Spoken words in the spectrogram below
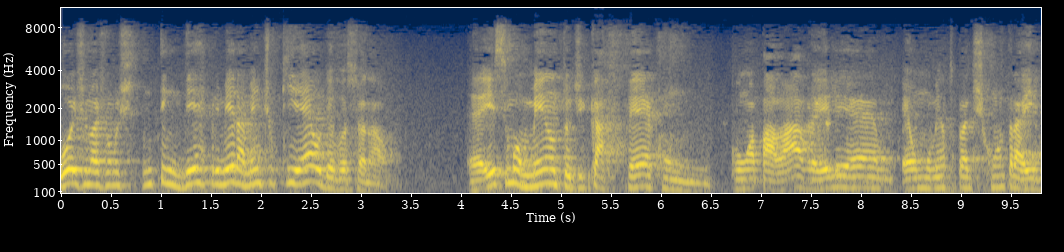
Hoje nós vamos entender primeiramente o que é o devocional. É, esse momento de café com, com a palavra, ele é, é um momento para descontrair,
